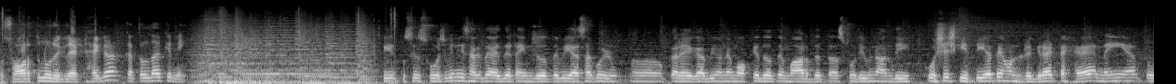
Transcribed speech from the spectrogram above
ਉਸ ਔਰਤ ਨੂੰ ਰਿਗਰੈਟ ਹੈਗਾ ਕਤਲ ਦਾ ਕਿ ਨਹੀਂ? ਕਿ ਤੁਸੀਂ ਸੋਚ ਵੀ ਨਹੀਂ ਸਕਦੇ ਅੱਜ ਦੇ ਟਾਈਮ ਦੇ ਉੱਤੇ ਵੀ ਐਸਾ ਕੋਈ ਕਰੇਗਾ ਵੀ ਉਹਨੇ ਮੌਕੇ ਦੇ ਉੱਤੇ ਮਾਰ ਦਿੱਤਾ ਸਟੋਰੀ ਬਣਾਉਣ ਦੀ ਕੋਸ਼ਿਸ਼ ਕੀਤੀ ਹੈ ਤੇ ਹੁਣ ਰਿਗਰੈਟ ਹੈ ਨਹੀਂ ਹੈ ਤਾਂ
